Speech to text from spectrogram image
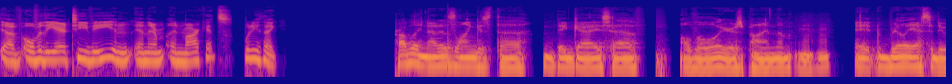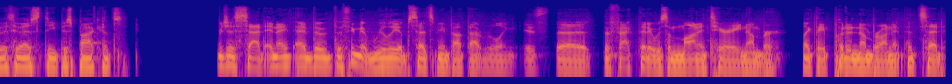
of over the air TV in, in their in markets? What do you think? Probably not as long as the big guys have all the lawyers behind them. Mm-hmm. It really has to do with who has the deepest pockets. Which is sad, and I, I, the the thing that really upsets me about that ruling is the the fact that it was a monetary number. Like they put a number on it that said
